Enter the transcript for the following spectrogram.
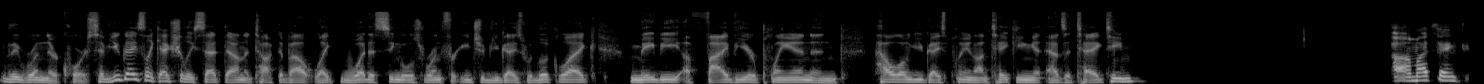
they run their course. Have you guys like actually sat down and talked about like what a singles run for each of you guys would look like? Maybe a five year plan and how long you guys plan on taking it as a tag team? Um, I think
